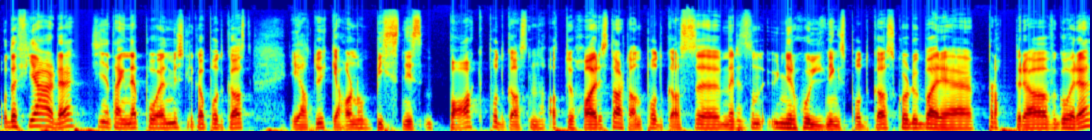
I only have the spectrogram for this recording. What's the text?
Og det fjerde kjennetegnet på en mislykka podkast er at du ikke har noe business bak podkasten. At du har starta en podkast eh, med en sånn underholdningspodkast hvor du bare plaprer av gårde.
